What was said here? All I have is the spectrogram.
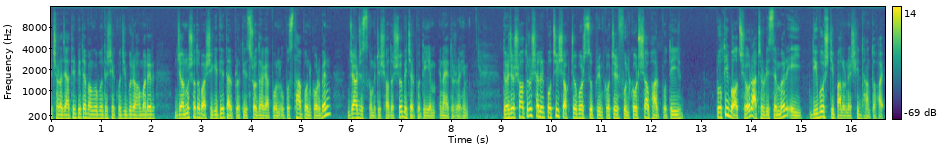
এছাড়া জাতির পিতা বঙ্গবন্ধু শেখ মুজিবুর রহমানের জন্মশতবার্ষিকীতে তার প্রতি শ্রদ্ধা জ্ঞাপন উপস্থাপন করবেন জার্জেস কমিটির সদস্য বিচারপতি এম এনায়েতুর রহিম। দু সালের পঁচিশ অক্টোবর সুপ্রিম কোর্টের ফুলকোর্ট সভার প্রতি প্রতি বছর আঠারো ডিসেম্বর এই দিবসটি পালনের সিদ্ধান্ত হয়।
